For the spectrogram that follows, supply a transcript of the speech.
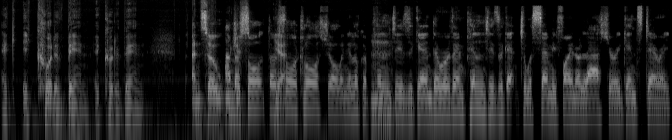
it, it could have been. It could have been. And so and they're just, so they're yeah. so close, Joe. When you look at mm. penalties mm. again, there were then penalties of getting to a semi final last year against Derry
